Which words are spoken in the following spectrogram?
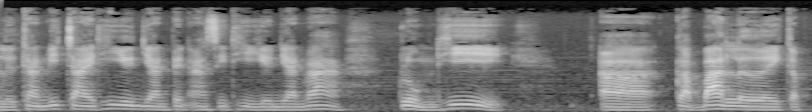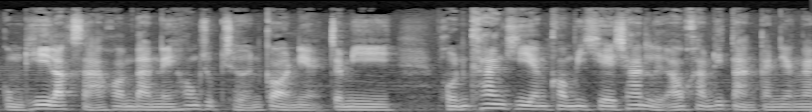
หรือการวิจัยที่ยืนยันเป็น RCT ยืนยันว่ากลุ่มที่ กลับบ้านเลยกับกลุ่มที่รักษาความดันในห้องฉุกเฉินก่อนเนี่ยจะมีผลข้างเคียงคอมพิเคชันหรือเอาคำที่ต่างกันยังไง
